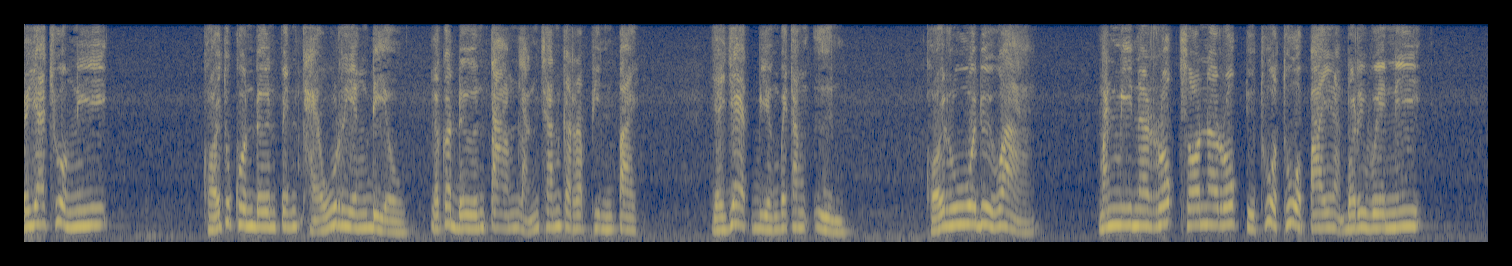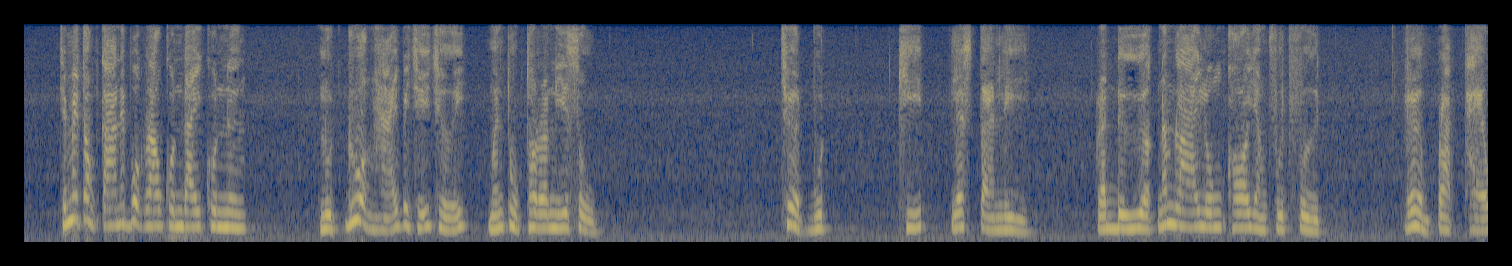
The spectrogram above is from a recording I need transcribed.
ระยะช่วงนี้ ขอให้ทุกคนเดินเป็นแถวเรียงเดี่ยว แล้วก็เดินตามหลังชั้นกระพินไป อย่าแยกเบี่ยงไปทางอื่น ขอรู้ไว้ด้วยว่า มันมีนรกซ้อนนรกอยู่ทั่วทั่วไปนะ่ะ บริเวณนี้ จะไม่ต้องการให้พวกเราคนใดคนหนึ่ง หลุดร่วงหายไปเฉยๆ เหมือนถูกธรณีสูบ เชิดบุตรคีตและสแตนลีย์กระเดือกน้ำลายลงคออย่างฝืดๆ เริ่มปรับแถว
